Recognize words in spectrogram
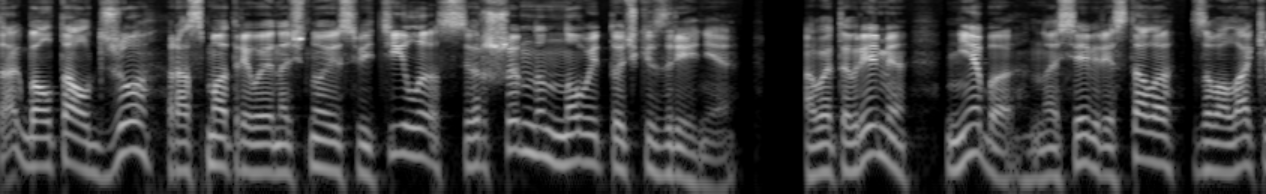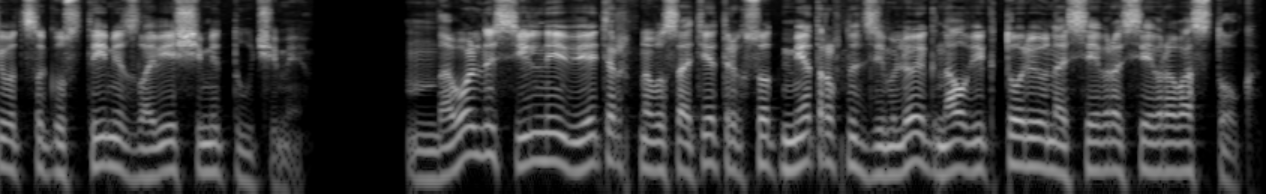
Так болтал Джо, рассматривая ночное светило с совершенно новой точки зрения. А в это время небо на севере стало заволакиваться густыми зловещими тучами. Довольно сильный ветер на высоте 300 метров над землей гнал Викторию на северо-северо-восток.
